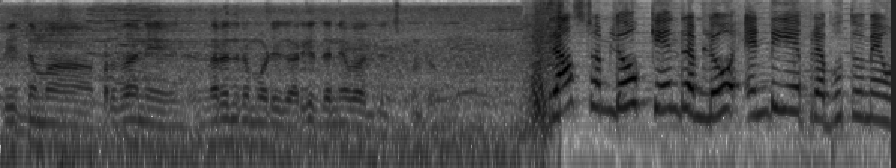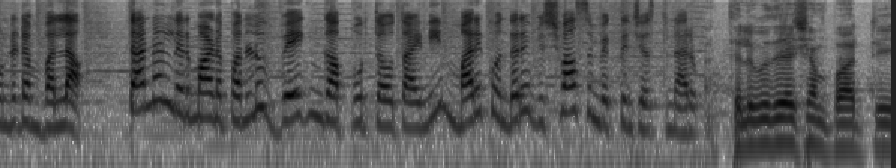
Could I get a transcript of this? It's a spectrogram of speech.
ప్రీతమ ప్రధాని నరేంద్ర మోడీ గారికి ధన్యవాదాలు తెచ్చుకుంటున్నాను రాష్ట్రంలో కేంద్రంలో ఎన్డీఏ ప్రభుత్వమే ఉండడం వల్ల టన్నెల్ నిర్మాణ పనులు వేగంగా పూర్తవుతాయని మరికొందరు విశ్వాసం వ్యక్తం చేస్తున్నారు. తెలుగుదేశం పార్టీ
